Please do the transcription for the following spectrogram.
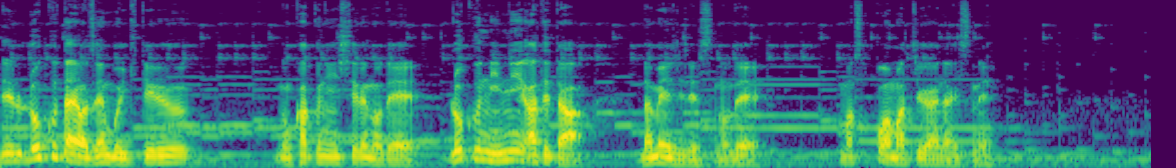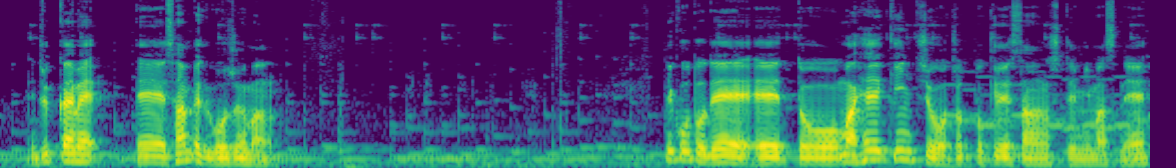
で6体は全部生きてるのを確認してるので6人に当てたダメージですのでまあそこは間違いないですね10回目、えー、350万ってことで、えっ、と、まあ、平均値をちょっと計算してみますね。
